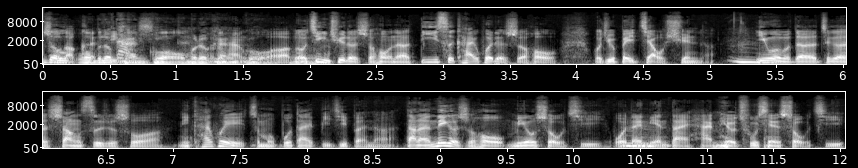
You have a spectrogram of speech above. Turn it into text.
受到我们都看过，我们都看过。我进去的时候呢，第一次开会的时候，我就被教训了。嗯。因为我的这个上司就说：“你开会怎么不带笔记本呢？”当然那个时候没有手机。我那年代还没有出现手机，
